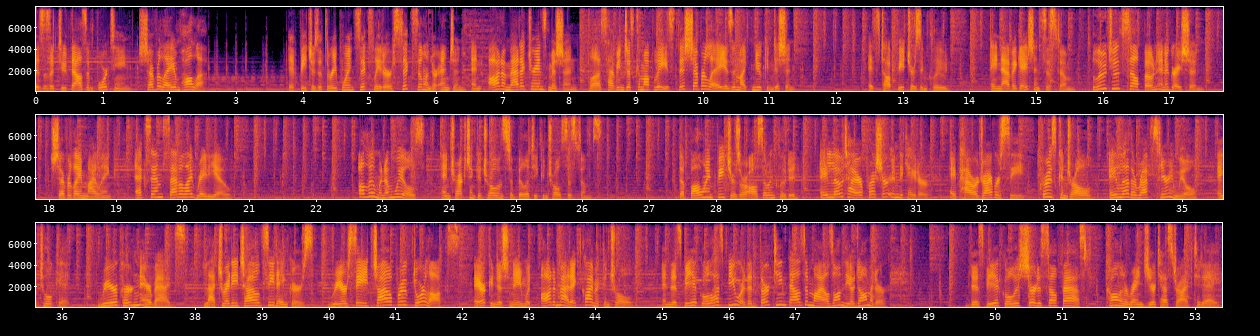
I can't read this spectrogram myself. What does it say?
This is a 2014 Chevrolet Impala. It features a 3.6-liter six-cylinder engine and automatic transmission. Plus, having just come off lease, this Chevrolet is in like new condition. Its top features include a navigation system, Bluetooth cell phone integration, Chevrolet MyLink, XM satellite radio, aluminum wheels, and traction control and stability control systems. The following features are also included a low tire pressure indicator, a power driver's seat, cruise control, a leather wrapped steering wheel, a toolkit, rear curtain airbags, latch ready child seat anchors, rear seat child proof door locks, air conditioning with automatic climate control. And this vehicle has fewer than 13,000 miles on the odometer. This vehicle is sure to sell fast. Call and arrange your test drive today.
